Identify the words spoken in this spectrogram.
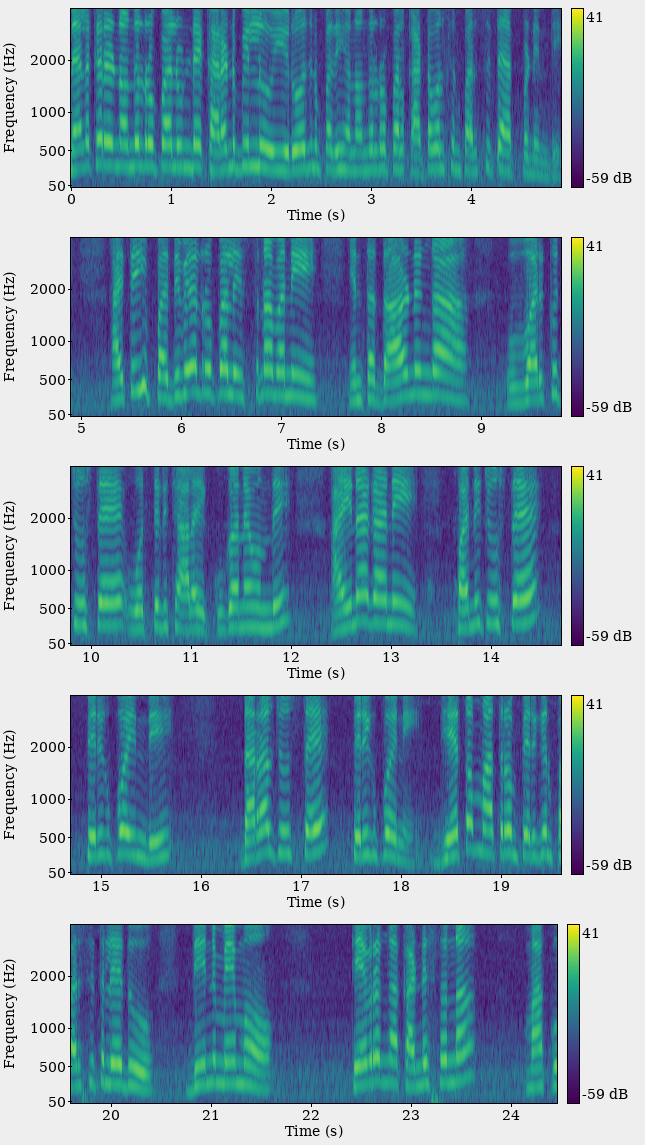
నెలకు రెండు వందల రూపాయలు ఉండే కరెంటు బిల్లు ఈ రోజున పదిహేను వందల రూపాయలు కట్టవలసిన పరిస్థితి ఏర్పడింది. అయితే ఈ పదివేల రూపాయలు ఇస్తున్నామని ఇంత దారుణంగా వర్క్ చూస్తే ఒత్తిడి చాలా ఎక్కువగానే ఉంది. అయినా కానీ పని చూస్తే పెరిగిపోయింది. ధరలు చూస్తే పెరిగిపోయినాయి. జీతం మాత్రం పెరిగిన పరిస్థితి లేదు. దీన్ని మేము తీవ్రంగా ఖండిస్తున్నాం. మాకు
